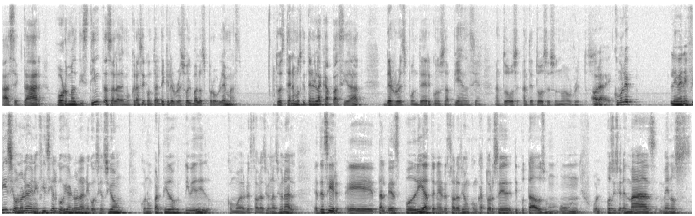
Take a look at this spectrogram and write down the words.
a aceptar formas distintas a la democracia con tal de que le resuelva los problemas. Entonces tenemos que tener la capacidad de responder con sapiencia ante todos, esos nuevos retos. Ahora, ¿cómo le beneficia o no le beneficia al gobierno la negociación con un partido dividido como de Restauración Nacional? Es decir, eh, tal vez podría tener restauración con 14 diputados posiciones más, menos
